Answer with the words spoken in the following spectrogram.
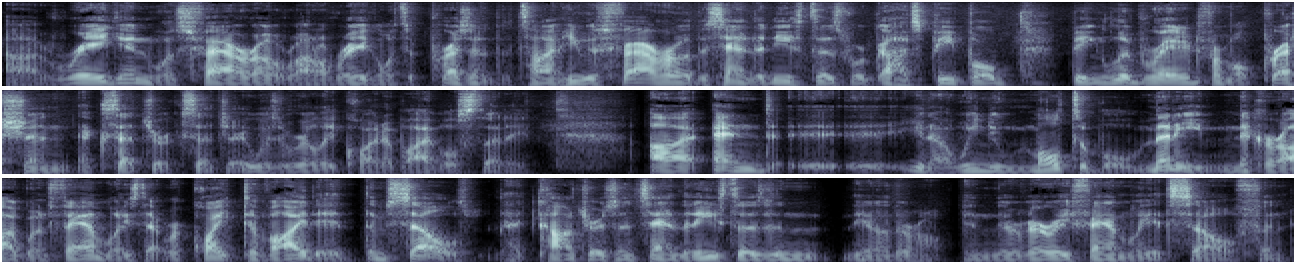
Uh, Reagan was Pharaoh. Ronald Reagan was the president at the time. He was Pharaoh. The Sandinistas were God's people being liberated from oppression, etc., etc. It was really quite a Bible study. Uh, and, uh, you know, we knew multiple, many Nicaraguan families that were quite divided themselves, had Contras and Sandinistas in, you know, their, in their very family itself. And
